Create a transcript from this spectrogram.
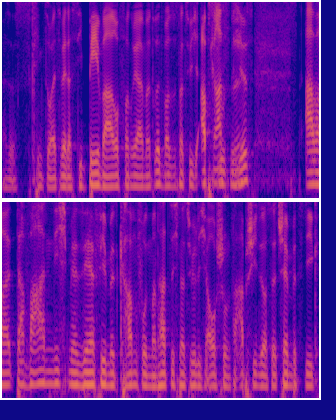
also es klingt so, als wäre das die B-Ware von Real Madrid, was es natürlich absolut Krass, ne? nicht ist. Aber da war nicht mehr sehr viel mit Kampf und man hat sich natürlich auch schon verabschiedet aus der Champions League.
